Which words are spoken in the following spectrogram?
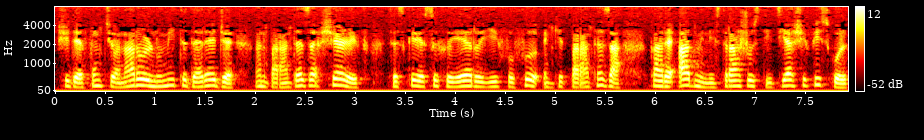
și de funcționarul numit de rege, în paranteză sheriff, se scrie s h r i f f închid paranteza, care administra justiția și fiscul,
